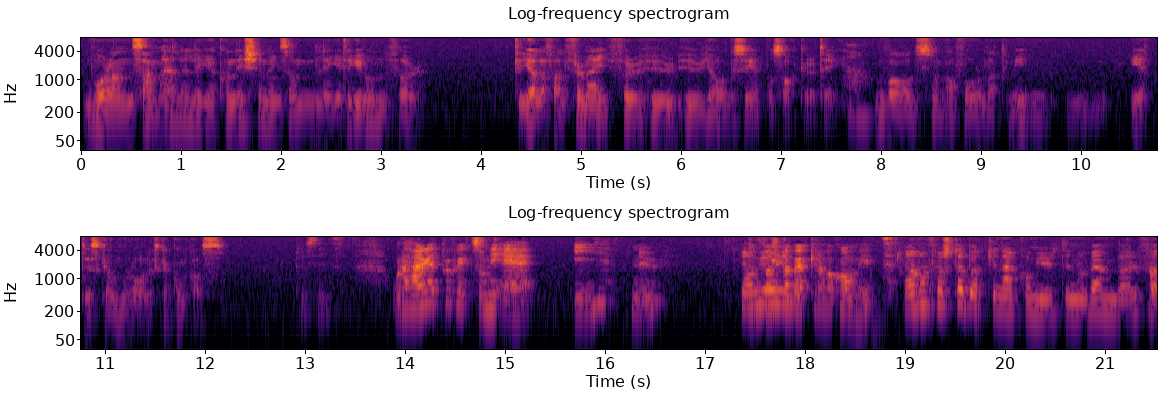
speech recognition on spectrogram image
våran samhälleliga conditioning som ligger till grund för, i alla fall för mig, för hur, hur jag ser på saker och ting. ja Vad som har format min etiska och moraliska kompass. precis. Och det här är ett projekt som ni är i nu. Ja, De första ju, böckerna har kommit. ja, de första böckerna kom ju ut i november förra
